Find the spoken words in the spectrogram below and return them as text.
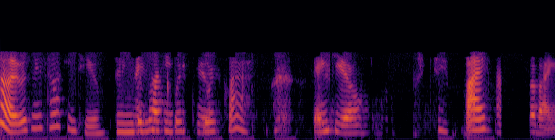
Yeah, it was nice talking to you. And nice good luck talking with to you. your class. Thank you. Okay. Bye. Bye bye.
